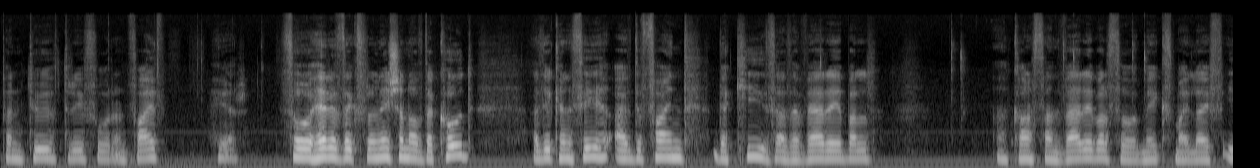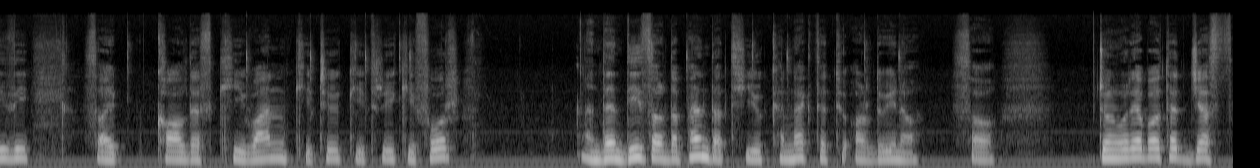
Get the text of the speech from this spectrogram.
pin 2 3 4 and 5 here. So here is the explanation of the code. As you can see I've defined the keys as a variable a constant variable so it makes my life easy. So I call this key 1 key 2 key 3 key 4 and then these are the pins that you connected to Arduino. So don't worry about it. Just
